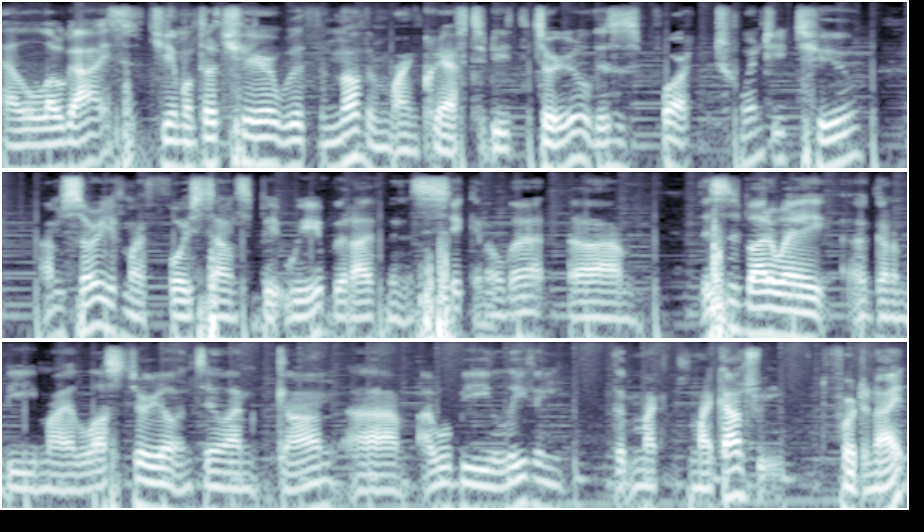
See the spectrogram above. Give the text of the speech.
Hello guys, GMLtouch here with another Minecraft 2D tutorial. This is part 22. I'm sorry if my voice sounds a bit weird, but I've been sick and all that. Um, this is by the way uh, gonna be my last tutorial until I'm gone. Um, I will be leaving the, my, my country for tonight,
